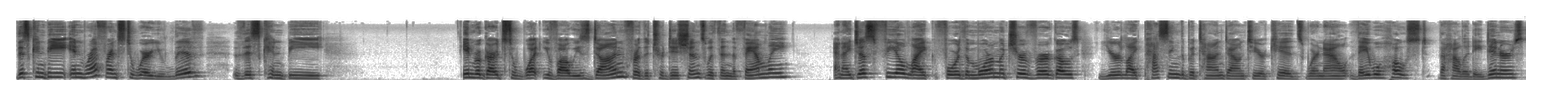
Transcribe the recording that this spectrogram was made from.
This can be in reference to where you live. This can be in regards to what you've always done for the traditions within the family. And I just feel like for the more mature Virgos, you're like passing the baton down to your kids, where now they will host the holiday dinners.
